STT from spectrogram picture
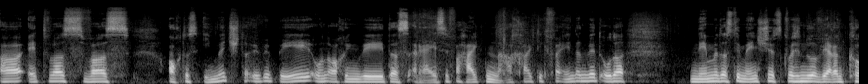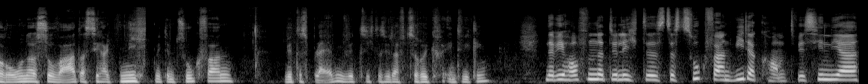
äh, etwas, was auch das Image der ÖBB und auch irgendwie das Reiseverhalten nachhaltig verändern wird? Oder nehmen das die Menschen jetzt quasi nur während Corona so wahr, dass sie halt nicht mit dem Zug fahren? Wird das bleiben? Wird sich das wieder zurückentwickeln? Na, wir hoffen natürlich, dass das Zugfahren wiederkommt. Wir sind ja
